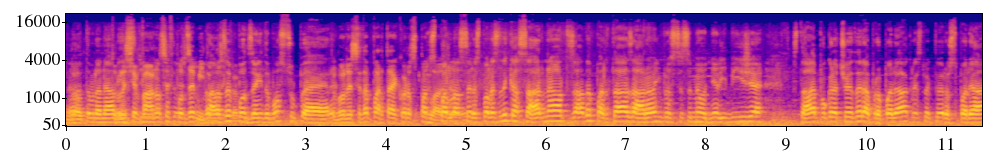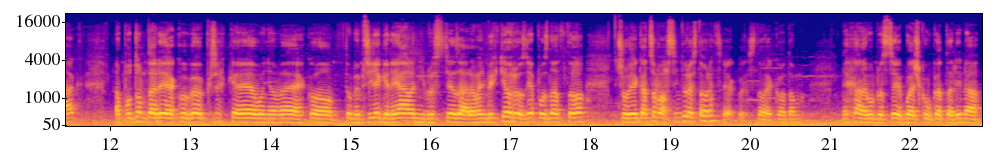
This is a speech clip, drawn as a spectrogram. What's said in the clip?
no, tam na náměstí. To Vánoce v podzemí. Vánoce v podzemí, to bylo super. To bylo, se ta parta jako rozpadla. Rozpadla se, rozpadla se ty kasárna, celá ta parta, zároveň prostě se mi hodně líbí, že stále pokračuje teda propadák, respektive rozpadák. A potom tady jako křehké, voňavé, jako to mi přijde geniální prostě, zároveň bych chtěl hrozně poznat toho člověka, co vlastní tu restauraci, jako, to jako tam nechá, nebo prostě budeš koukat tady na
